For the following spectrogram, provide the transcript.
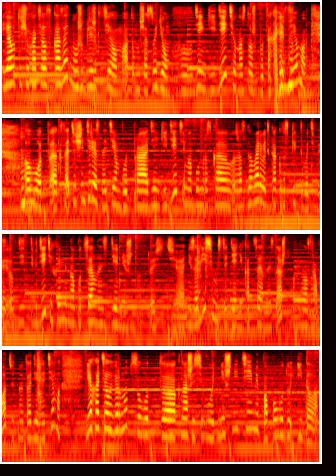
Я вот еще хотела сказать, но уже ближе к темам, а то мы сейчас уйдем в деньги и дети, у нас тоже будет такая тема. Вот, э, кстати, очень интересная тема будет про деньги и дети. Мы будем разговаривать, как воспитывать в детях именно вот ценность денежную, то есть э, независимость от денег, а ценность, да, чтобы он умел зарабатывать, но это отдельная тема. Я хотела вернуться вот э, к нашей сегодняшней теме по поводу идола.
